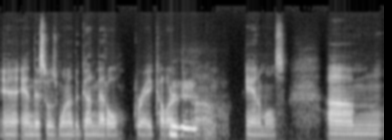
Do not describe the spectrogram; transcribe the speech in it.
and, and this was one of the gunmetal gray colored mm-hmm. um, animals. Um,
